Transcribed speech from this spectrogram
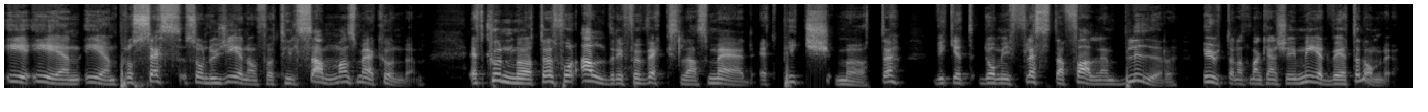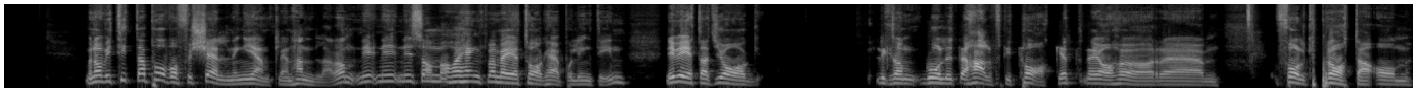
är, en, är en process som du genomför tillsammans med kunden. Ett kundmöte får aldrig förväxlas med ett pitchmöte, vilket de i flesta fallen blir utan att man kanske är medveten om det. Men om vi tittar på vad försäljning egentligen handlar om. Ni, ni, ni som har hängt med mig ett tag här på LinkedIn, ni vet att jag liksom går lite halvt i taket när jag hör eh, folk prata om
